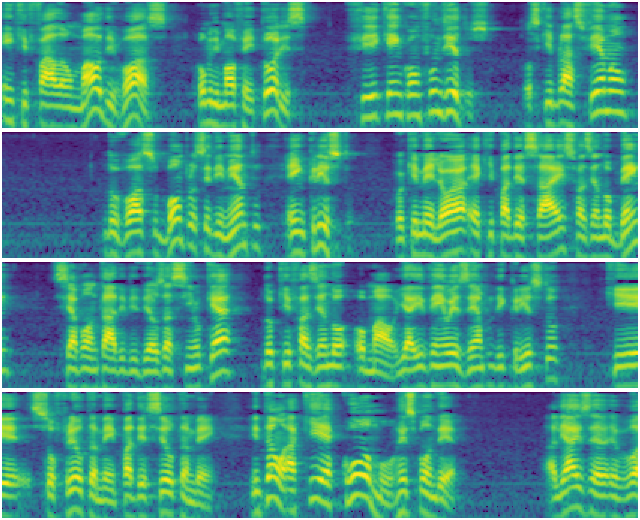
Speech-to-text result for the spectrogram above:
em que falam mal de vós, como de malfeitores, fiquem confundidos os que blasfemam do vosso bom procedimento em Cristo, porque melhor é que padeçais fazendo o bem, se a vontade de Deus assim o quer, do que fazendo o mal. E aí vem o exemplo de Cristo que sofreu também, padeceu também. Então, aqui é como responder. Aliás, é, eu vou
